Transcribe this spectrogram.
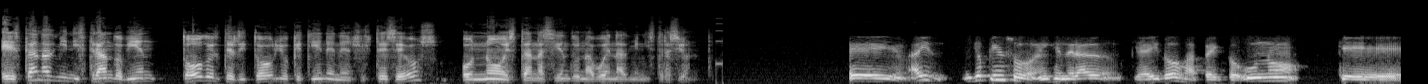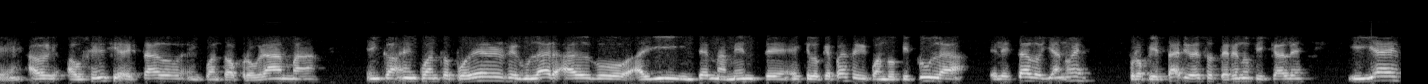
¿están administrando bien todo el territorio que tienen en sus TCOs o no están haciendo una buena administración? Eh, hay, yo pienso en general que hay dos aspectos. Uno, que hay ausencia de Estado en cuanto a programa, en, en, cuanto a poder regular algo allí internamente. Es que lo que pasa es que cuando titula el Estado ya no es propietario de esos terrenos fiscales y ya es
